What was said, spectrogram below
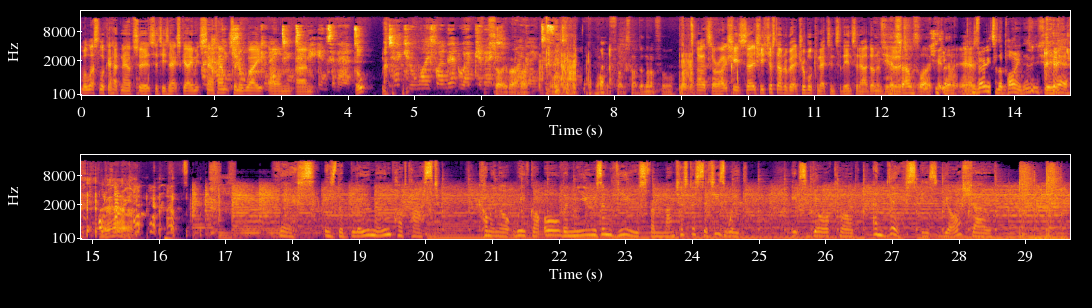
Well, let's look ahead now to City's next game. It's Southampton away on. Um, oh. Check your Wi-Fi network connection. Sorry about that. what the fuck's that done that for? That's all right. She's uh, she's just having a bit of trouble connecting to the internet. I don't know if you It heard. sounds like it, doesn't it? She's very to the point, isn't she? Yeah. yeah. This is the Blue Moon Podcast. Coming up, we've got all the news and views from Manchester City's week. It's your club, and this is your show.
